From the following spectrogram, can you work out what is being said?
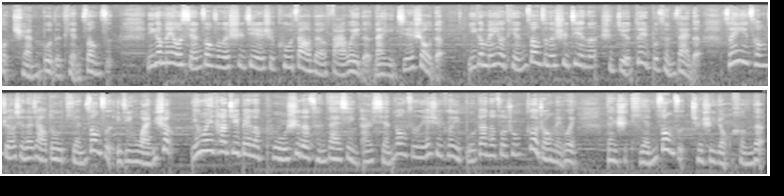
或全部的甜粽子。一个没有咸粽子的世界是枯燥的、乏味的、难以接受的。一个没有甜粽子的世界呢，是绝对不存在的。所以，从哲学的角度，甜粽子已经完胜，因为它具备了普世的存在性；而咸粽子也许可以不断的做出各种美味，但是甜粽子却是永恒的。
